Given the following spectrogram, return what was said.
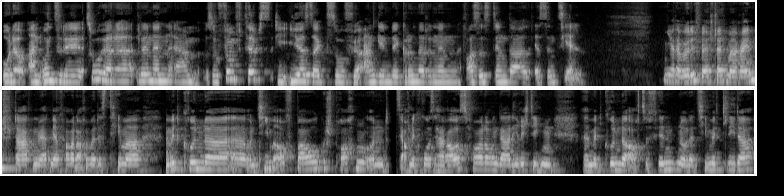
oder an unsere Zuhörerinnen ähm, so fünf Tipps, die ihr sagt so für angehende Gründerinnen, was ist denn da essentiell? Ja, da würde ich vielleicht gleich mal reinstarten. Wir hatten ja vorher auch über das Thema Mitgründer äh, und Teamaufbau gesprochen und es ist ja auch eine große Herausforderung, da die richtigen äh, Mitgründer auch zu finden oder Teammitglieder,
